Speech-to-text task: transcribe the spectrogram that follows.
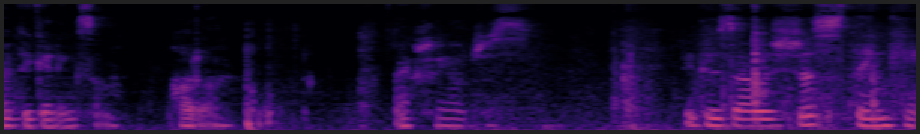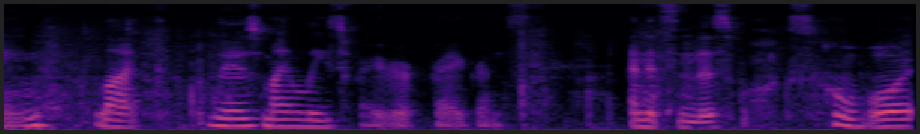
I'm forgetting some. Hold on. Actually, I'll just because I was just thinking, like, where's my least favorite fragrance? And it's in this box. Oh boy,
